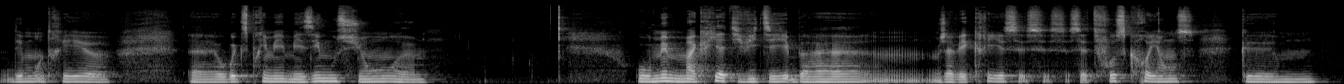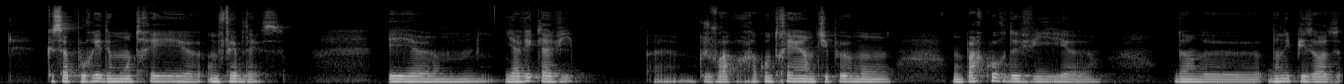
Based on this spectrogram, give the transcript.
démontrer ou exprimer mes émotions ou même ma créativité, bah, j'avais créé cette fausse croyance que, que ça pourrait démontrer une faiblesse. Et euh, il la vie, euh, que je vous raconterai un petit peu mon, mon parcours de vie euh, dans l'épisode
